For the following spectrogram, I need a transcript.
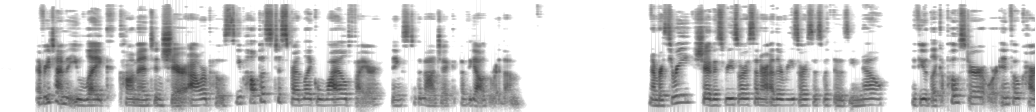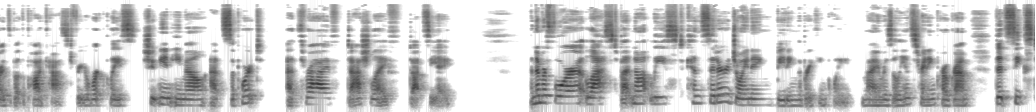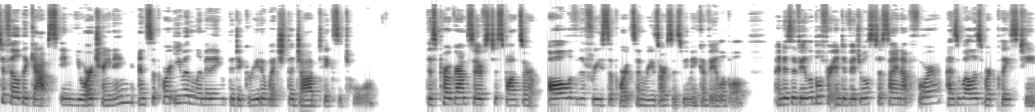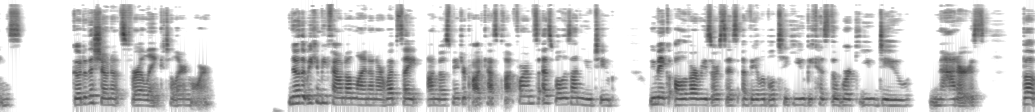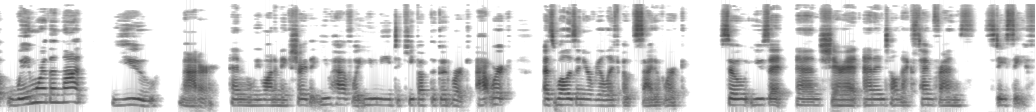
Every time that you like, comment, and share our posts, you help us to spread like wildfire thanks to the magic of the algorithm. Number three, share this resource and our other resources with those you know. If you'd like a poster or info cards about the podcast for your workplace, shoot me an email at support at thrive-life.ca. And number four, last but not least, consider joining Beating the Breaking Point, my resilience training program that seeks to fill the gaps in your training and support you in limiting the degree to which the job takes a toll. This program serves to sponsor all of the free supports and resources we make available and is available for individuals to sign up for as well as workplace teams. Go to the show notes for a link to learn more. Know that we can be found online on our website, on most major podcast platforms, as well as on YouTube. We make all of our resources available to you because the work you do matters. But way more than that, you matter. And we want to make sure that you have what you need to keep up the good work at work, as well as in your real life outside of work. So use it and share it. And until next time, friends, stay safe.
